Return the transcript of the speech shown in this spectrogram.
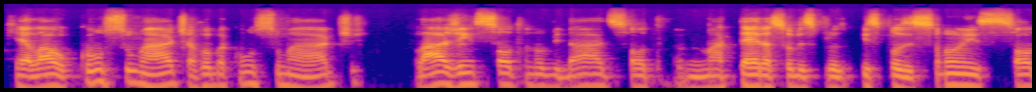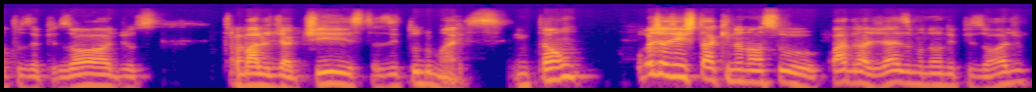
que é lá o Consuma Arte, arroba Consuma Arte. Lá a gente solta novidades, solta matéria sobre exposições, solta os episódios, trabalho de artistas e tudo mais. Então, hoje a gente está aqui no nosso 49 episódio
